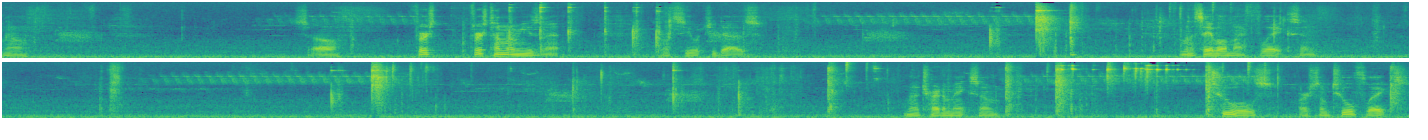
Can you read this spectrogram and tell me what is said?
No. So, first first time I'm using it. Let's see what she does. I'm gonna save all my flicks and. I'm to try to make some tools or some tool flakes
